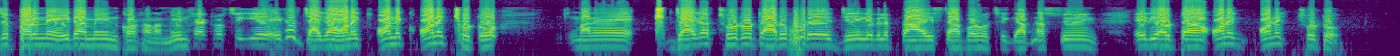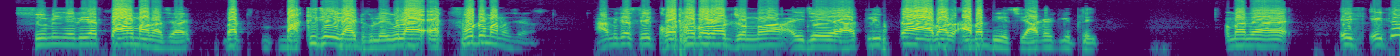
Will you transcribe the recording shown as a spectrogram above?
যে পড়ে না এটা মেইন কথা না। মেইন ফ্যাক্ট হচ্ছে গিয়ে, এটার জায়গা অনেক অনেক অনেক ছোট। মানে জায়গা ছোট তার উপরে যে লেভেলে প্রাইস তারপর হচ্ছে কি আপনার সুইমিং এরিয়াটা অনেক অনেক ছোট। সুইমিং এরিয়া তাও মানা যায় বাট বাকি যে রাইডগুলো এগুলা এক ফুটও মানা যায় না। আমি জাস্ট এই কথা বলার জন্য এই যে ক্লিপটা আবার আবার দিয়েছি আগের ক্লিপটাই মানে এটা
